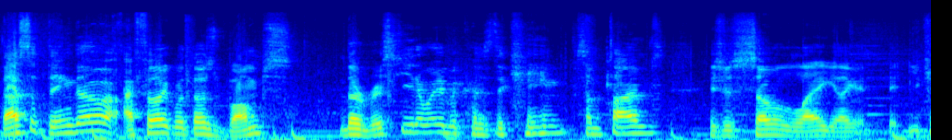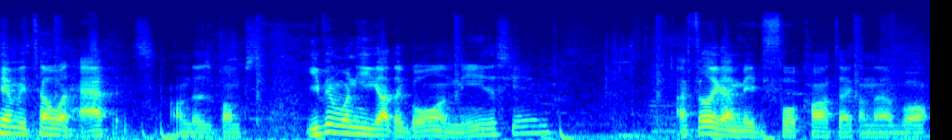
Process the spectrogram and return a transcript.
that's the thing though. I feel like with those bumps, they're risky in a way because the game sometimes it's just so laggy. Like it, it, you can't even tell what happens on those bumps. Even when he got the goal on me this game, I feel like I made full contact on that ball.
